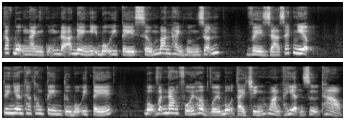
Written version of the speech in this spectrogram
các bộ ngành cũng đã đề nghị Bộ Y tế sớm ban hành hướng dẫn về giá xét nghiệm. Tuy nhiên, theo thông tin từ Bộ Y tế, Bộ vẫn đang phối hợp với Bộ Tài chính hoàn thiện dự thảo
